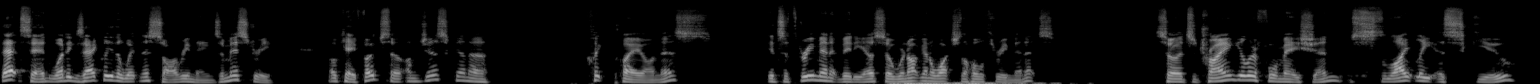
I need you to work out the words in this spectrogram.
That said, what exactly the witness saw remains a mystery. Okay, folks, so I'm just gonna click play on this. It's a three minute video, so we're not gonna watch the whole three minutes. So it's a triangular formation, slightly askew.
